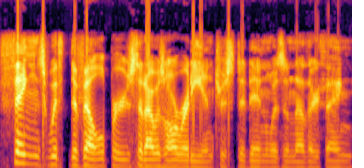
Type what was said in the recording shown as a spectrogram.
things with developers that I was already interested in was another thing.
